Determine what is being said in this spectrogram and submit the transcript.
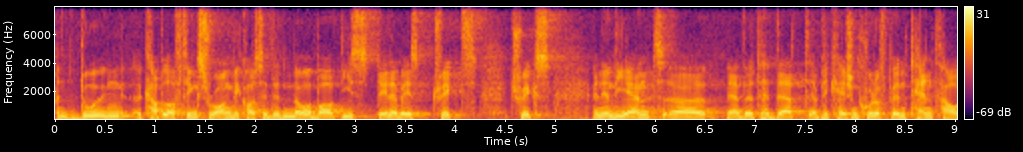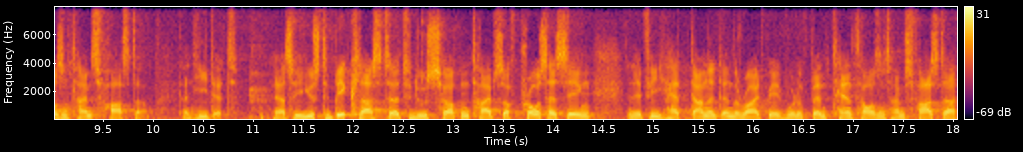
doing a couple of things wrong because they didn't know about these database tricks. tricks. And in the end, uh, yeah, that, that, application could have been 10,000 times faster than he did. Yeah, so he used a big cluster to do certain types of processing, and if he had done it in the right way, it would have been 10,000 times faster,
